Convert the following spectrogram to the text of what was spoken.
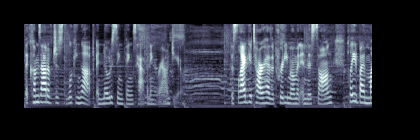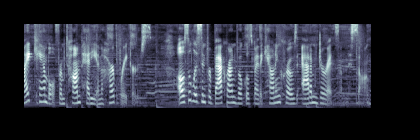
that comes out of just looking up and noticing things happening around you. The slide guitar has a pretty moment in this song, played by Mike Campbell from Tom Petty and the Heartbreakers. Also, listen for background vocals by the Counting Crows' Adam Duritz on this song.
